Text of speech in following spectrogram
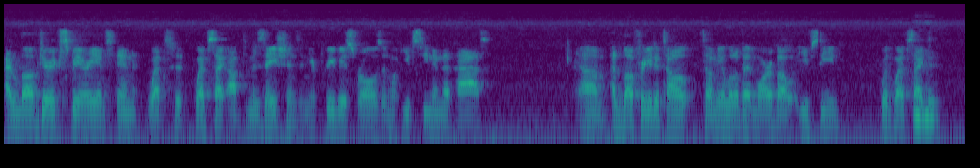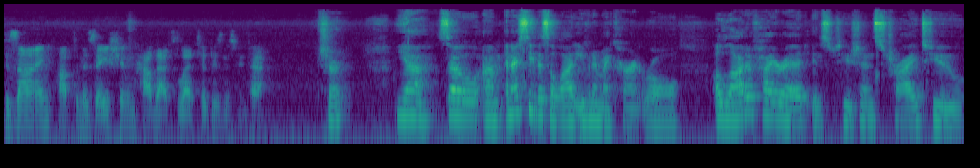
I loved your experience in web- website optimizations in your previous roles and what you've seen in the past. Um, I'd love for you to tell tell me a little bit more about what you've seen with website mm-hmm. design, optimization, and how that's led to business impact. Sure. Yeah. So, um, and I see this a lot even in my current role. A lot of higher ed institutions try to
